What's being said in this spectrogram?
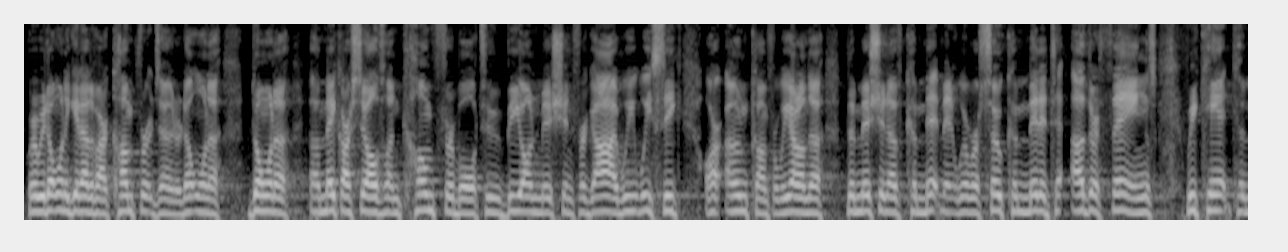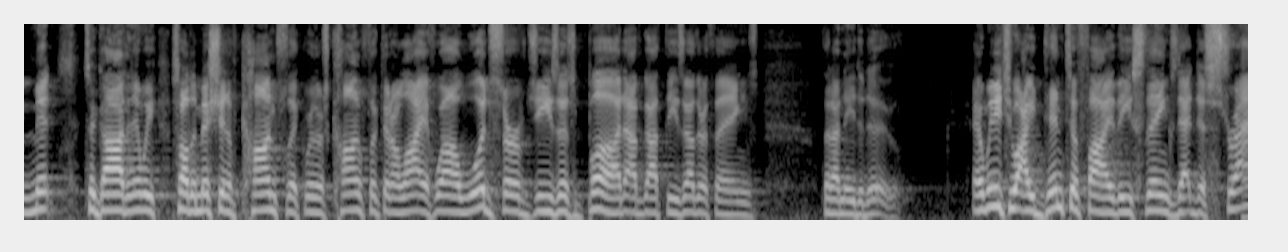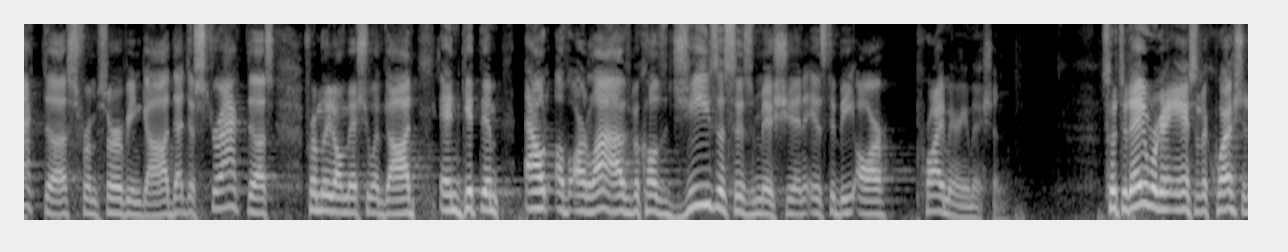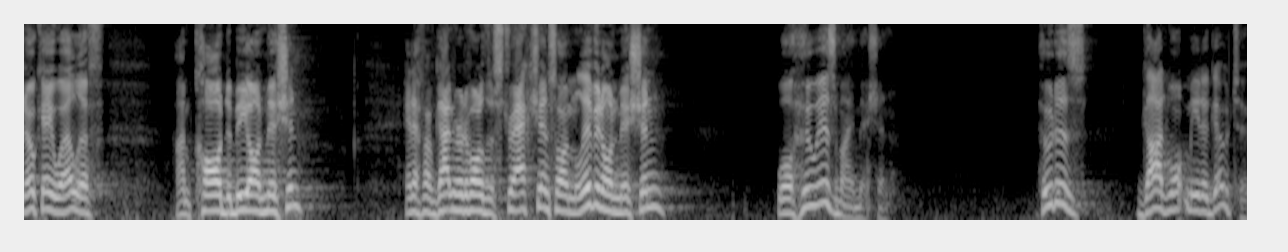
where we don't want to get out of our comfort zone or don't want to, don't want to uh, make ourselves uncomfortable to be on mission for God. We, we seek our own comfort. We got on the, the mission of commitment, where we're so committed to other things we can't commit to God. And then we saw the mission of conflict, where there's conflict in our life. Well, I would serve Jesus, but I've got these other things that I need to do. And we need to identify these things that distract us from serving God, that distract us from leading on mission with God, and get them out of our lives because Jesus' mission is to be our primary mission. So today we're going to answer the question okay, well, if I'm called to be on mission, and if I've gotten rid of all the distractions, so I'm living on mission, well, who is my mission? Who does God want me to go to?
